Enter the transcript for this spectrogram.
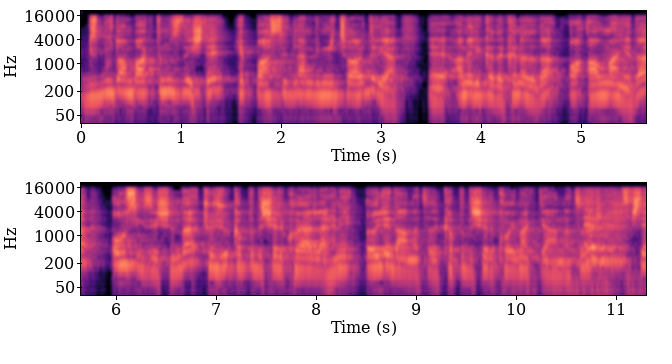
Biz buradan baktığımızda işte hep bahsedilen bir mit vardır ya e, Amerika'da, Kanada'da, Almanya'da 18 yaşında çocuğu kapı dışarı koyarlar. Hani öyle de anlatılır. Kapı dışarı koymak diye anlatılır. Evet. İşte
